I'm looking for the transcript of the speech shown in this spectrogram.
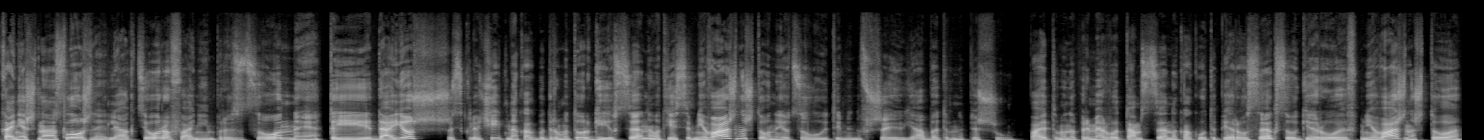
конечно, сложные для актеров, они импровизационные. Ты даешь исключительно как бы драматургию сцены. Вот если мне важно, что он ее целует именно в шею, я об этом напишу. Поэтому, например, вот там сцена какого-то первого секса у героев. Мне важно, что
